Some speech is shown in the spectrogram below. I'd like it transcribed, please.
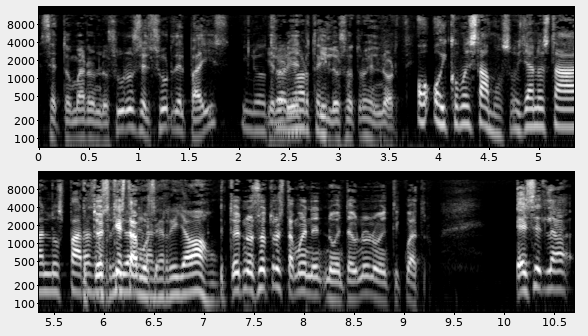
se tomaron los unos el sur del país y, los otros el, norte. y los otros el norte. ¿Hoy cómo estamos? Hoy ya no están los paras Entonces, arriba, estamos? la guerrilla abajo. Entonces nosotros estamos en el 91-94. Esa es la,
